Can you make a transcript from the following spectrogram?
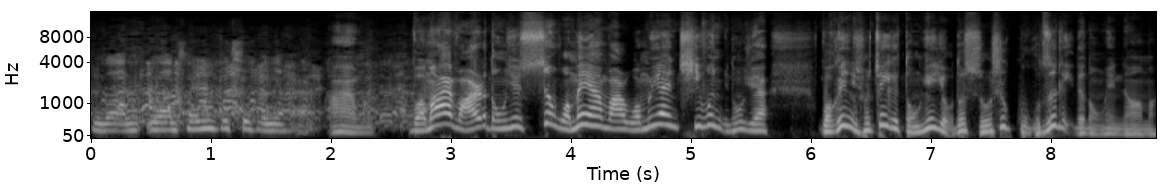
我我从不欺负女孩。哎，我我们爱玩的东西是我们爱玩，我们愿意欺负女同学。我跟你说，这个东西有的时候是骨子里的东西，你知道吗？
